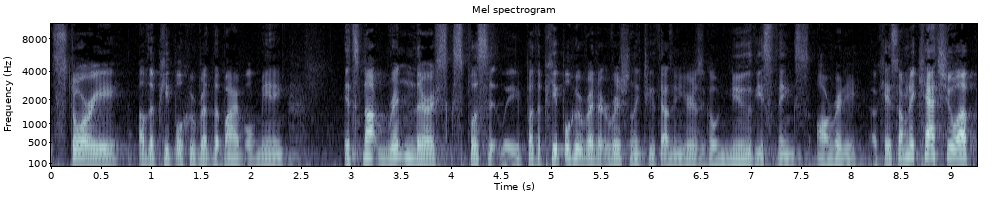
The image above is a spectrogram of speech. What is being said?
story of the people who read the Bible, meaning it's not written there explicitly, but the people who read it originally 2,000 years ago knew these things already. Okay, so I'm going to catch you up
